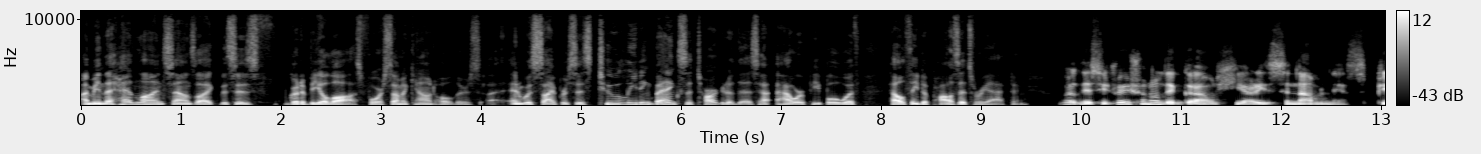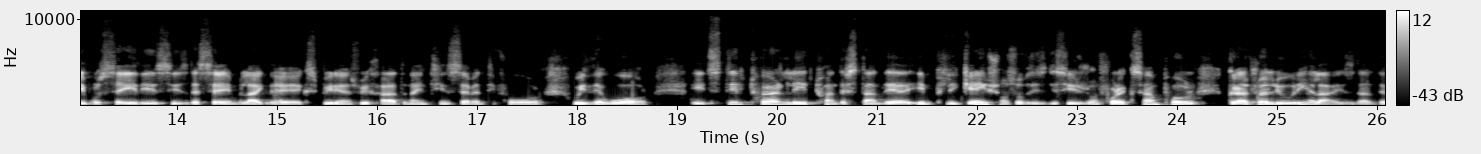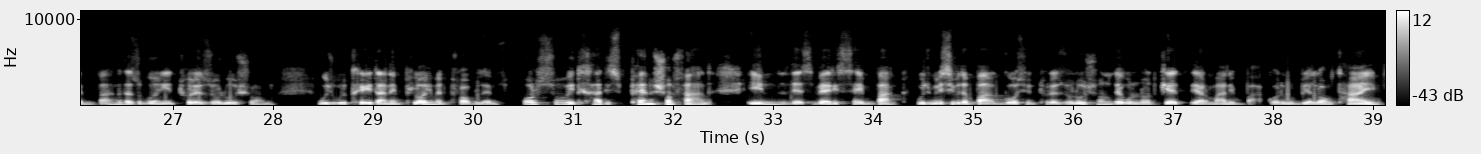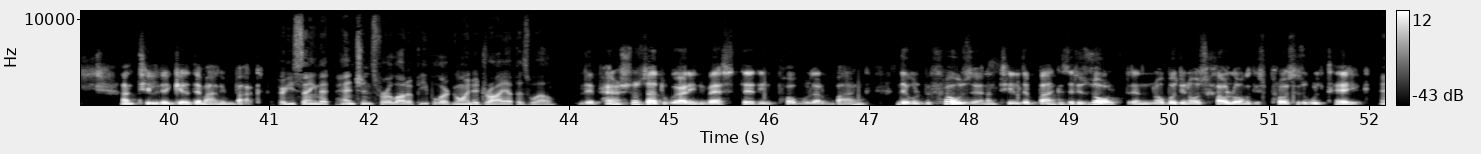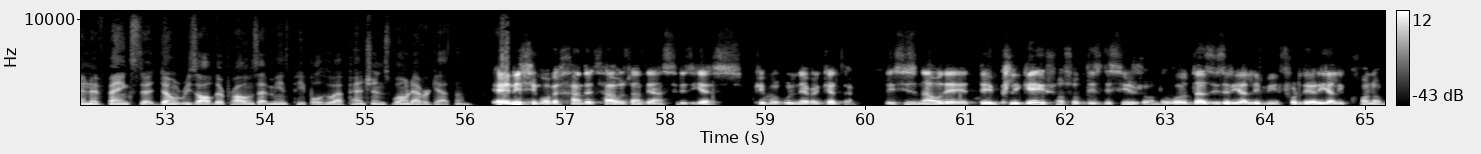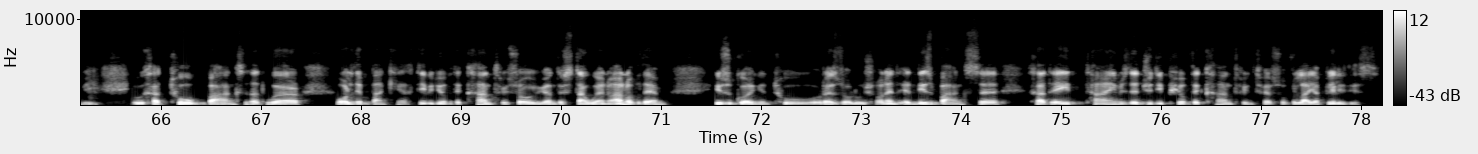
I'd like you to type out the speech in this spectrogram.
I mean, the headline sounds like this is going to be a loss for some account holders. Uh, and with Cyprus's two leading banks the target of this, how are people with healthy deposits reacting? Well, the situation on the ground here is numbness. People say this is the same like the experience we had in 1974 with the war. It's still too early to understand the implications of this decision. For example, gradually we realize that the bank that's going into resolution which will create unemployment problems. Also, it had its pension fund in this very same bank, which means if the bank goes into resolution, they will not get their money back, or it will be a long time until they get the money back. Are you saying that pensions for a lot of people are going to dry up as well? The pensions that were invested in Popular Bank, they will be frozen until the bank is resolved, and nobody knows how long this process will take. And if banks uh, don't resolve their problems, that means people who have pensions won't ever get them? Anything over 100,000, the answer is yes. People will never get them. This is now the, the implications of this decision. What does this really mean for the real economy? We had two banks that were all the banking activity of the country. So you understand when one of them is going into resolution. And, and these banks uh, had eight times the GDP of the country in terms of liabilities.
